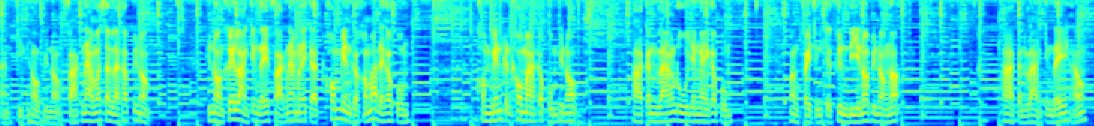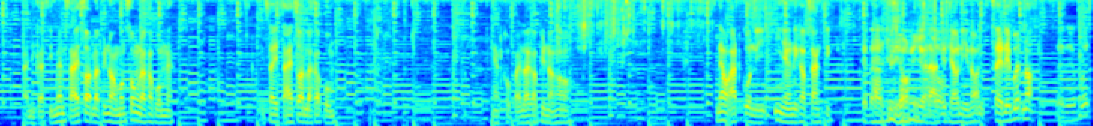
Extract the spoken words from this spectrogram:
สั่งติ๊กเฮาพี่น้อง ฝากน้ำมาสั่นแหละครับพี่น้อง พี่น้องเคยล้างจังไดฝากน้ำอะไรกับคอมเมนต์กับเข้ามาได้ครับผม คอมเมนต์กันเข้ามาครับผมพี่น้อง พากันล้างรูยังไงครับผมบังไฟถึงจะขึ้นดีเนาะพี่น้องเนาะพากันล้างจังไดเอาอันนี้ก็ซีเมนต์สายซอดแล้วพี่น้องบางส่งแล้วครับผมเนี่ยสิใส่สายซอดแล้วครับผมงัดเข้าไปแล้วครับพี่น้องเขาแนวอัดก้นนี่อีหยังนี่ครับสร้างสิกระดาษอยู่แถวนี้กระดาษที่แถวนี้เนาะใส่ได้เบิดเนาะแต่เดี๋ยวเบิด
